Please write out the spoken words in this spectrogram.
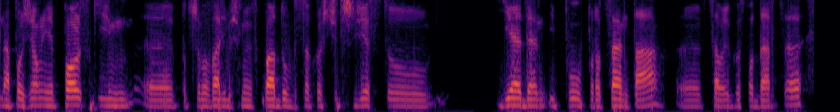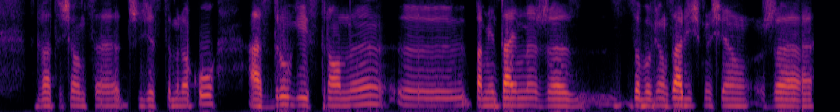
na poziomie polskim potrzebowalibyśmy wkładu w wysokości 30 1,5% y, w całej gospodarce w 2030 roku, a z drugiej strony y, pamiętajmy, że zobowiązaliśmy się, że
